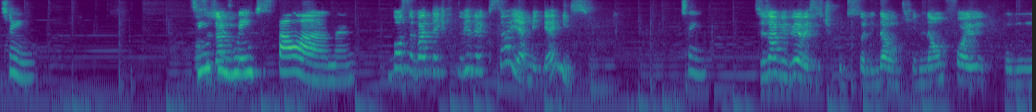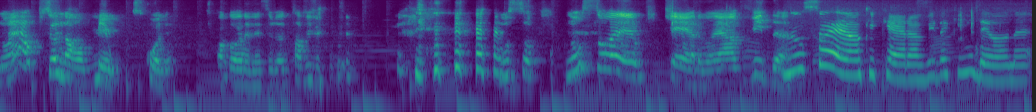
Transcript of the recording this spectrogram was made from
Sim. Você já- Simplesmente está lá, né? você vai ter que viver com isso aí, amiga. É isso. Sim. Você já viveu esse tipo de solidão que não foi, tipo, não é opcional, meu, escolha. Tipo agora, né? Você já tá vivendo. não, sou, não sou eu que quero, é a vida. Não sou eu que quero, a vida que me deu, né?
